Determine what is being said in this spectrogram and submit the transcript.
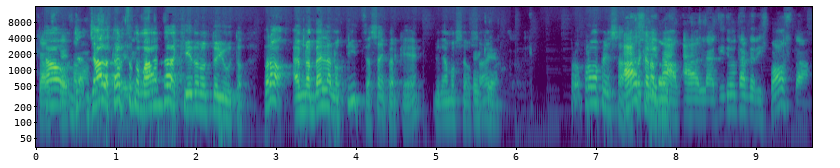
Ciao, Stefano. già, già alla terza domanda chiedono il tuo aiuto. Però è una bella notizia, sai perché? Vediamo se lo sai. Perché? Pro- prova a pensare. Ah, sì, bella- ma alla- ti devo dare la risposta?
